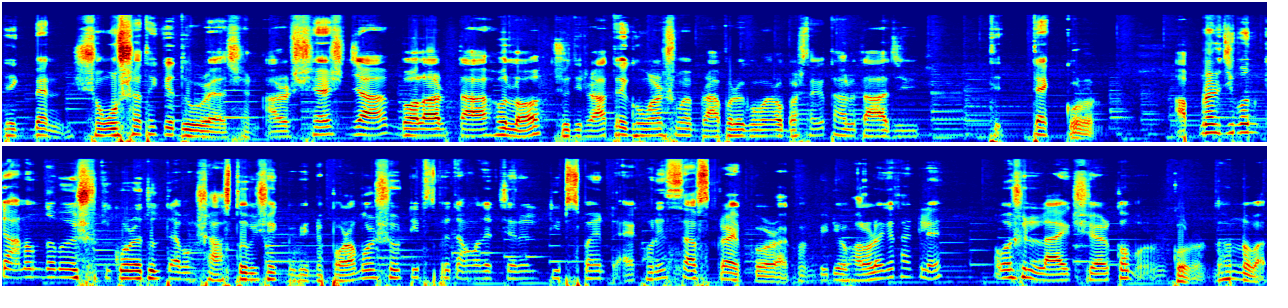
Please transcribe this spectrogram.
দেখবেন সমস্যা থেকে দূরে আছেন। আর শেষ যা বলার তা হলো, যদি রাতে ঘুমার সময় ব্রা পরে ঘুমার অভ্যাস থাকে, তাহলে তা আজই ত্যাগ করুন। আপনার জীবনকে আনন্দময় সুখী করে তুলতে এবং স্বাস্থ্য বিষয়ক বিভিন্ন পরামর্শ টিপস পেতে আমাদের চ্যানেল টিপস পয়েন্ট এখনই সাবস্ক্রাইব করে রাখুন। ভিডিও ভালো লেগে থাকলে অবশ্যই লাইক, শেয়ার, কমেন্ট করুন। ধন্যবাদ।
